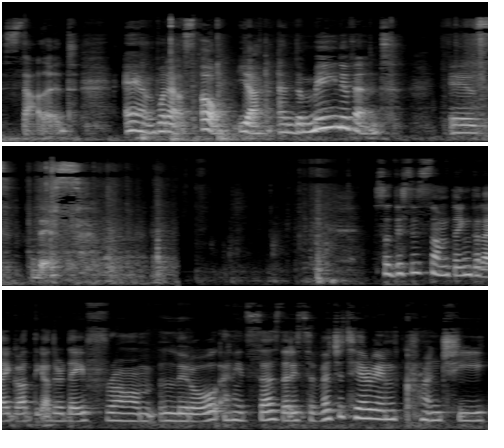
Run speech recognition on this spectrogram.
salad. And what else? Oh, yeah, and the main event is this. So this is something that I got the other day from Lidl and it says that it's a vegetarian crunchy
